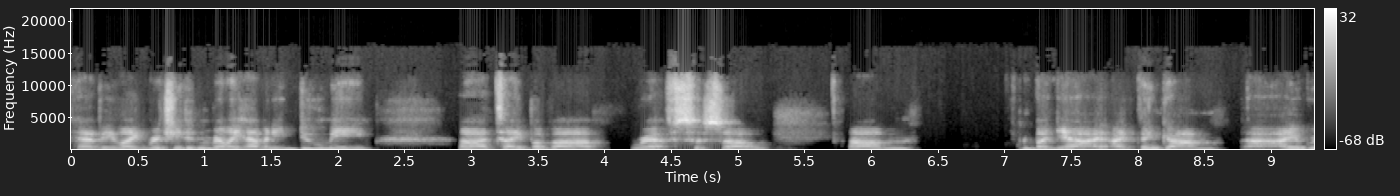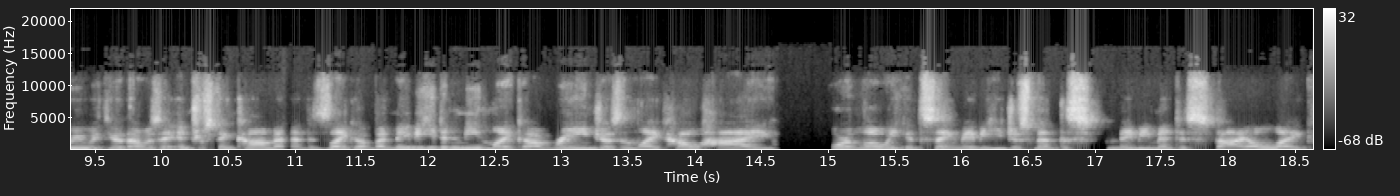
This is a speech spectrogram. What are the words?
heavy. Like Ritchie didn't really have any doomy uh, type of uh, riffs. So, um, but yeah, I, I think um, I agree with you. That was an interesting comment. It's like, but maybe he didn't mean like a range as in like how high or low he could sing. Maybe he just meant this. Maybe meant his style. Like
